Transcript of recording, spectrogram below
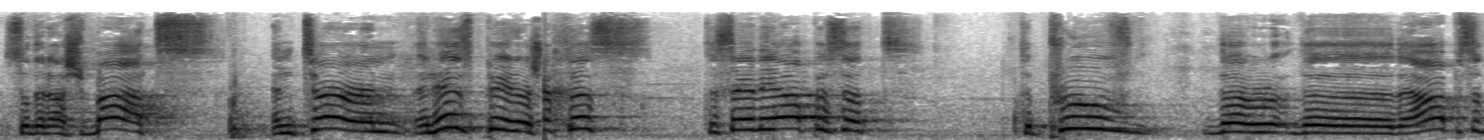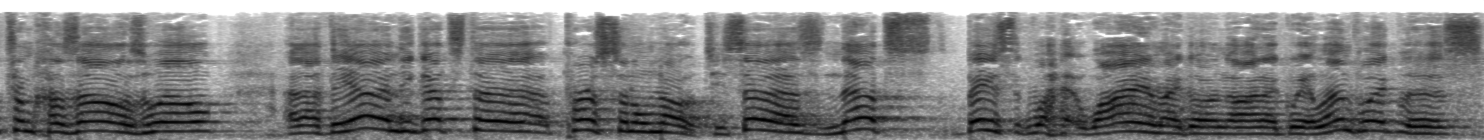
So the Rashbat, in turn, in his Pirush, to say the opposite, to prove the, the, the opposite from Chazal as well. And at the end, he gets the personal note. He says, and that's basically Why, why am I going on at great length like this?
